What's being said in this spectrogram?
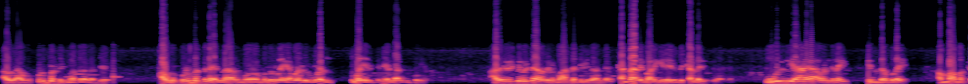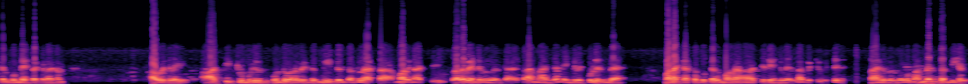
அவங்க அவங்க குடும்பத்துக்கு மட்டும் வேண்டியவர்கள். அவங்க குடும்பத்துல எல்லா முதல்ல எவ்வளவு ஊழல் சுமை இருக்குன்னு எல்லாருக்கும் தெரியும். அதை விட்டு விட்டு அவர்கள் மாற்றடிக்கிறார்கள் கண்ணாடி மாளிகையில் இருந்து கல்லடிக்கிறார்கள் உறுதியாக அவர்களை இந்த முறை அம்மா மக்கள் முன்னேற்ற கழகம் அவர்களை ஆட்சிக்கு முடிவுக்கு கொண்டு வர வேண்டும். மீண்டும் தமிழ்நாட்டில் அம்மாவின் ஆட்சி வர வேண்டும் என்பதற்காக தான் நாங்கள் எங்களுக்குள் இருந்த மனக்கசப்புகள் மன ஆச்சரியங்களை எல்லாம் விட்டுவிட்டு நாங்கள் எல்லோரும் அண்ணன் தம்பிகள்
